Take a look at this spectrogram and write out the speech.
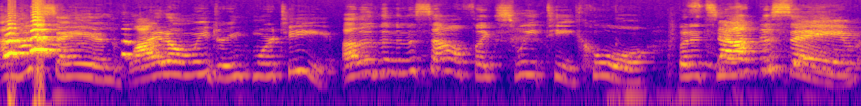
I'm just saying, why don't we drink more tea? Other than in the South, like sweet tea, cool, but it's not, Not the same. same.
